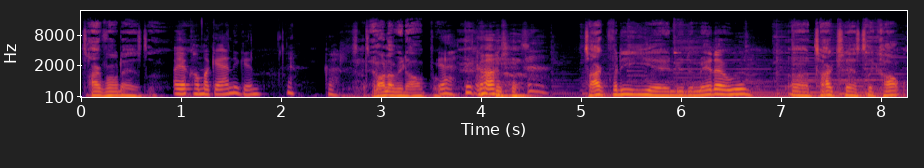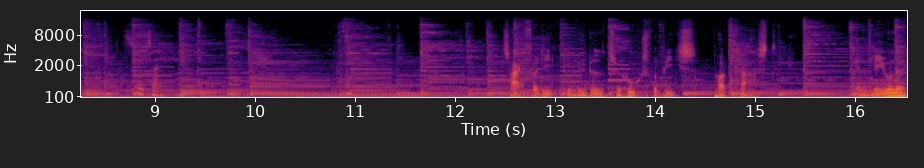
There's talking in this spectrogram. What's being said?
Tak for det, Astrid. Og jeg kommer gerne igen. Det holder vi da op på. Ja, det er godt. Tak fordi I uh, lyttede med derude, og tak til Astrid Krav. Selv tak. Tak fordi du lyttede til Hus Forbis podcast. En levende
